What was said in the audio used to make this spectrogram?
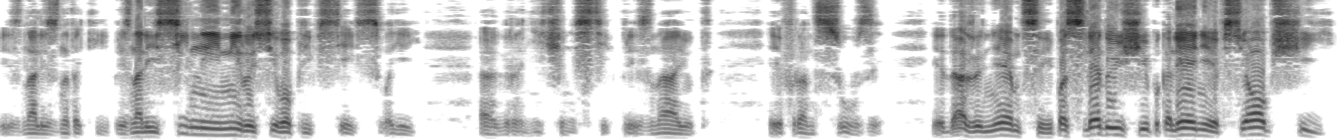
Признали знатоки, признали и сильные мира сего при всей своей ограниченности. Признают и французы, и даже немцы, и последующие поколения, всеобщий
